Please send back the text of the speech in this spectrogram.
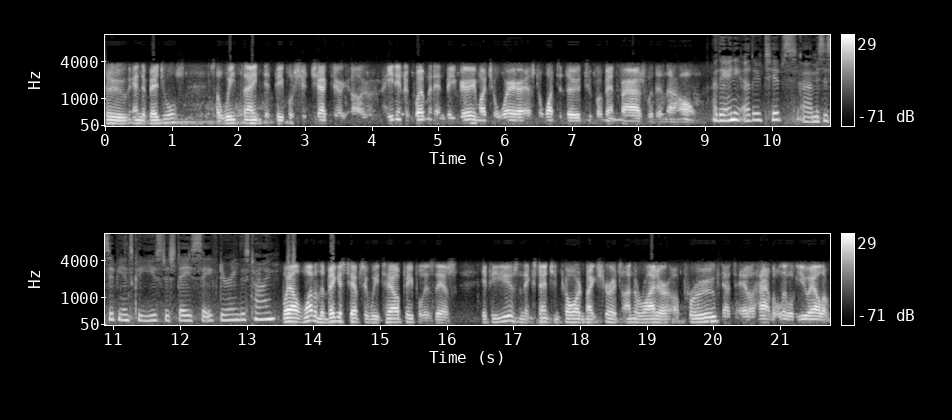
to individuals. So we think that people should check their uh, heating equipment and be very much aware as to what to do to prevent fires within their home. Are there any other tips uh, Mississippians could use to stay safe during this time? Well, one of the biggest tips that we tell people is this. If you use an extension cord, make sure it's underwriter approved. That it'll have a little UL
